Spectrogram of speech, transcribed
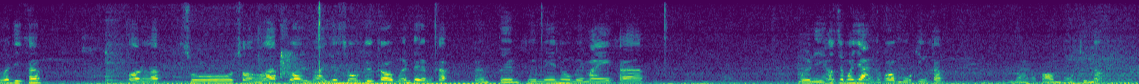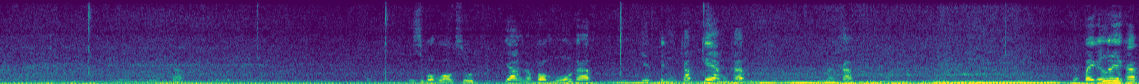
สวัสดีครับต้อนรับชูช่องลาบก้อยหน่อยจะโซคือเก่าเหมือนเดิมครับเพิ่มเติมคือเมนูใหม่ๆครับมือนี้เขาจะมาย่างกระเพาะหมูกินครับย่างกระเพาะหมูกินเนาะครับนี่สิมาบอกสูตรย่างกระเพาะหมูครับเห็ดเป็นกับแก้มครับนะครับเดี๋ยวไปกันเลยครับ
